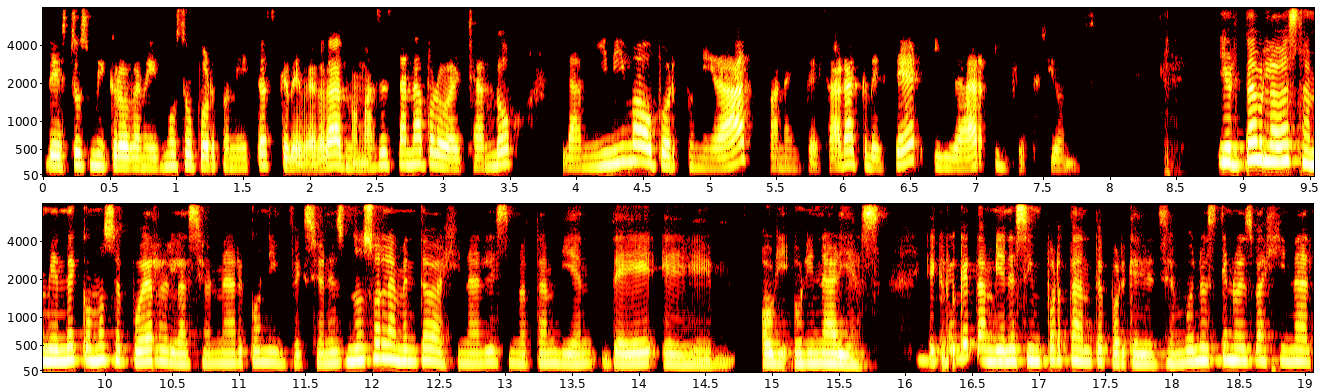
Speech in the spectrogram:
de estos microorganismos oportunistas que de verdad nomás están aprovechando la mínima oportunidad para empezar a crecer y dar infecciones. Y ahorita hablabas también de cómo se puede relacionar con infecciones, no solamente vaginales, sino también de eh, urinarias, que creo que también es importante porque dicen, bueno, es que no es vaginal,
